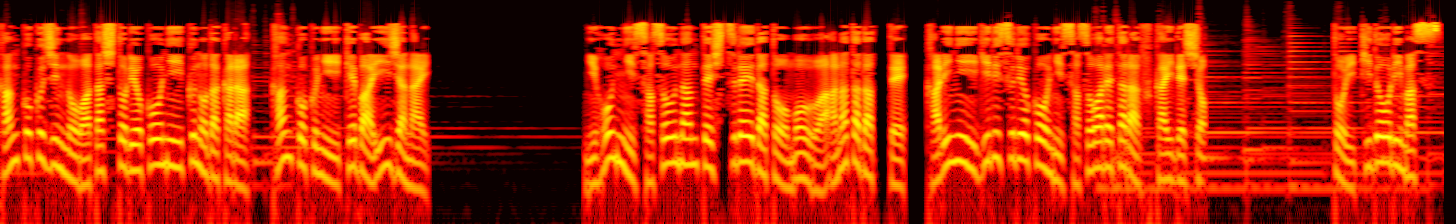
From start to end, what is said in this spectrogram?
韓国人の私と旅行に行くのだから、韓国に行けばいいじゃない。日本に誘うなんて失礼だと思うわあなただって、仮にイギリス旅行に誘われたら不快でしょ。と憤ります。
